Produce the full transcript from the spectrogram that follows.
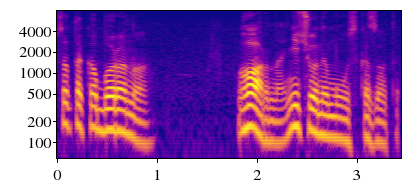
це така борона. Гарна, нічого не можу сказати.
